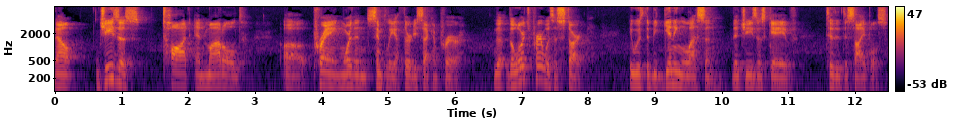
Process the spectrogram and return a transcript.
Now, Jesus taught and modeled uh, praying more than simply a 30 second prayer. The, the Lord's Prayer was a start, it was the beginning lesson that Jesus gave to the disciples.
